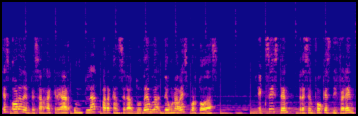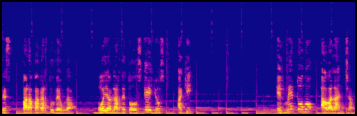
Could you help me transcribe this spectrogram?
es hora de empezar a crear un plan para cancelar tu deuda de una vez por todas. Existen tres enfoques diferentes para pagar tu deuda. Voy a hablar de todos ellos aquí. El método avalancha.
